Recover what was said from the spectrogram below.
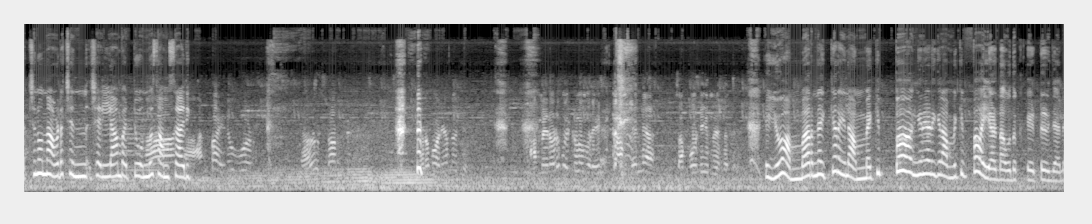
അച്ഛനൊന്ന് അവിടെ ചെന്ന് ചെല്ലാൻ പറ്റുമോ ഒന്ന് സംസാരിക്കും. അമ്മേനോട് പോയിക്കോളാൻ പറയും. അയ്യോ അമ്മ പറഞ്ഞ എനിക്കറിയില്ല. അമ്മയ്ക്ക് ഇപ്പൊ അങ്ങനെയാണെങ്കിൽ അമ്മയ്ക്ക് ഇപ്പൊ വയ്യാണ്ടാവും ഇതൊക്കെ കേട്ട് കഴിഞ്ഞാൽ.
